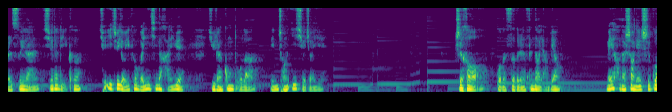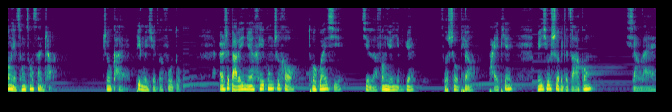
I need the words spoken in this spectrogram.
而虽然学了理科，却一直有一颗文艺心的韩月，居然攻读了临床医学专业。之后，我们四个人分道扬镳，美好的少年时光也匆匆散场。周凯并未选择复读。而是打了一年黑工之后，托关系进了方圆影院，做售票、排片、维修设备的杂工，想来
